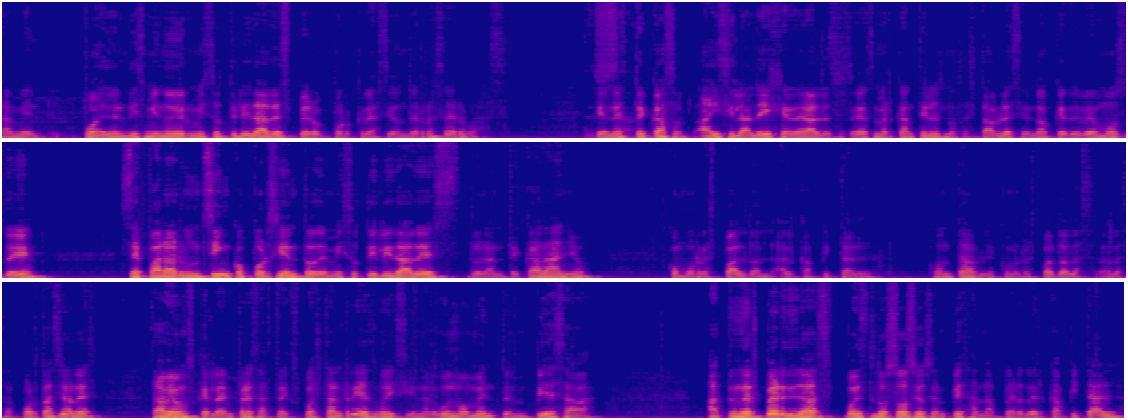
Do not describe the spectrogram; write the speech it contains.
también pueden disminuir mis utilidades, pero por creación de reservas que en este caso, ahí sí la Ley General de Sociedades Mercantiles nos establece, ¿no? Que debemos de separar un 5% de mis utilidades durante cada año como respaldo al, al capital contable, como respaldo a las, a las, aportaciones. Sabemos que la empresa está expuesta al riesgo y si en algún momento empieza a tener pérdidas, pues los socios empiezan a perder capital.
